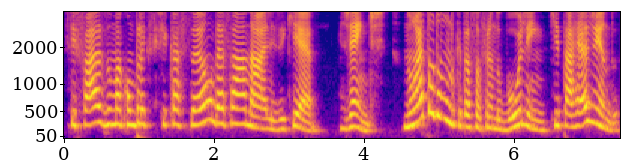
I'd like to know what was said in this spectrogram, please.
se faz uma complexificação dessa análise, que é, gente, não é todo mundo que está sofrendo bullying que está reagindo.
